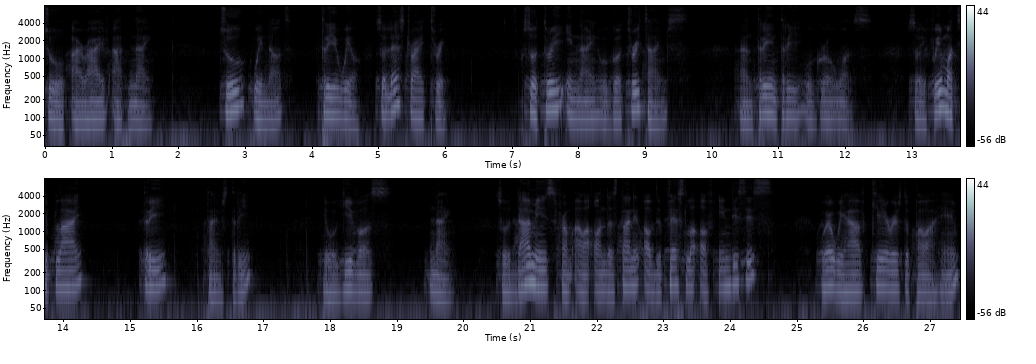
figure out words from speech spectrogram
to arrive at 9? 2 will not, 3 will. So let's try 3. So 3 in 9 will go 3 times, and 3 in 3 will grow once. So if we multiply 3 times 3, it will give us 9. So that means from our understanding of the first law of indices, where we have k raised to power m,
